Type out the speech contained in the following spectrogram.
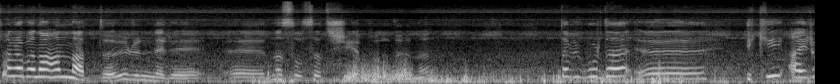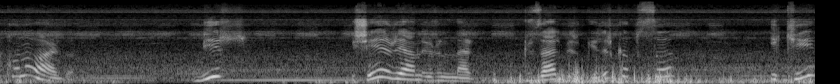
Sonra bana anlattı ürünleri, e, nasıl satışı yapıldığını. Tabi burada e, iki ayrı konu vardı. Bir, işe yarayan ürünler güzel bir gelir kapısı. İki,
